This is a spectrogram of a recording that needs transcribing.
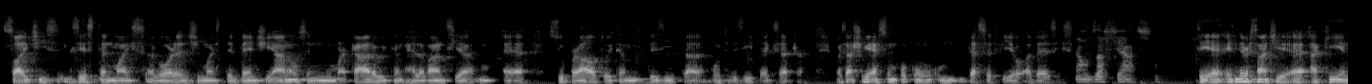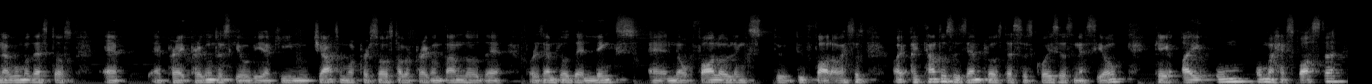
sites existem mais agora de mais de 20 anos no mercado e têm relevância eh, super alta e têm visita, muita visita, etc. Mas acho que esse é um pouco um, um desafio a vezes. É um desafiaço. Sim, é interessante. é, Aqui em alguma destas é, é, pre- perguntas que eu vi aqui no chat, uma pessoa estava perguntando de, por exemplo, de links é, no follow, links do, do follow. Essas, há, tantos exemplos dessas coisas no SEO que há um, uma resposta,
